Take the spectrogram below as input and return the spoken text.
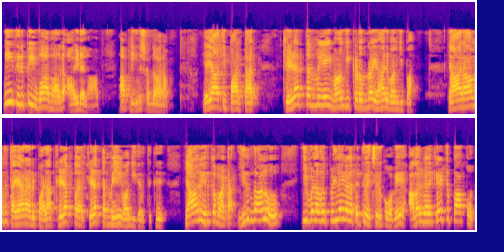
நீ திருப்பி யுவாவாக ஆயிடலாம் அப்படின்னு சொன்னாராம். யயாதி பார்த்தார் கிழத்தன்மையை வாங்கிக்கணும்னா யாரு வாங்கிப்பா? யாராவது தயாரா இருப்பாளா? கிழப்ப கிழத்தன்மையை வாங்கிக்கிறதுக்கு. யாரும் இருக்க மாட்டா? இருந்தாலும் இவ்வளவு பிள்ளைகளை பெத்து வச்சிருக்கோமே அவர்களை கேட்டு பார்ப்போம்.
